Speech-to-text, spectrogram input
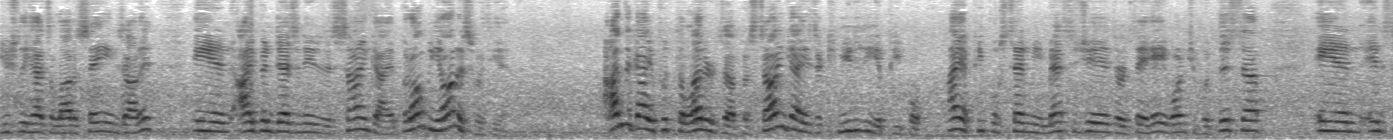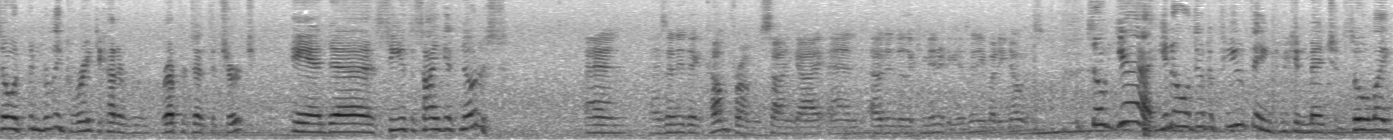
usually has a lot of sayings on it, and I've been designated as sign guy. But I'll be honest with you, I'm the guy who puts the letters up. A sign guy is a community of people. I have people send me messages or say, "Hey, why don't you put this up?" And and so it's been really great to kind of represent the church and uh, see if the sign gets noticed. And has anything come from the Sign Guy and out into the community? Has anybody noticed? So yeah, you know, there's a few things we can mention. So like,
